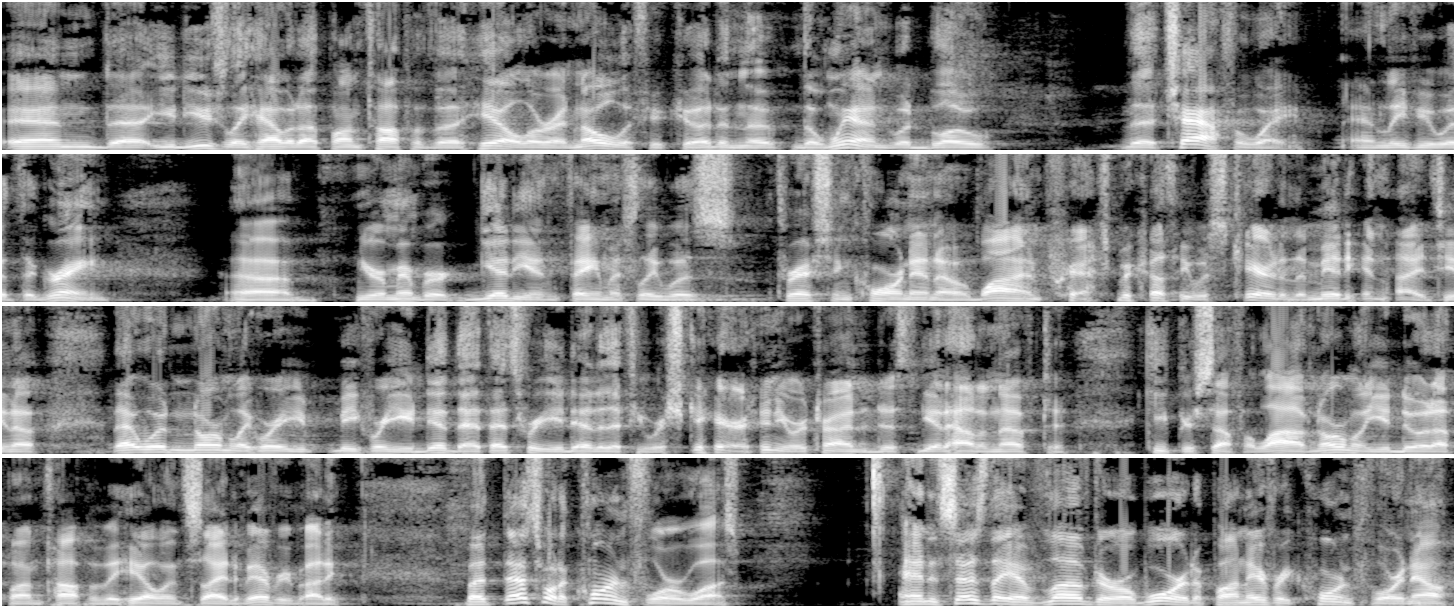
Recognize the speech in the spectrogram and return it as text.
and uh, you'd usually have it up on top of a hill or a knoll if you could and the, the wind would blow the chaff away and leave you with the grain uh, you remember Gideon famously was threshing corn in a wine press because he was scared of the Midianites. You know, that wouldn't normally where you be where you did that. That's where you did it if you were scared and you were trying to just get out enough to keep yourself alive. Normally, you'd do it up on top of a hill in sight of everybody. But that's what a corn floor was. And it says they have loved a reward upon every corn floor. Now,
